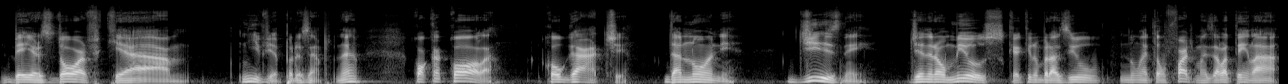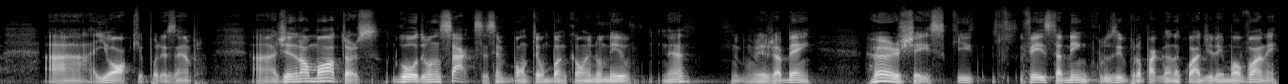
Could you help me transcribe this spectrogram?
Bayersdorf, que é a Nivea, por exemplo, né? Coca-Cola, Colgate, Danone, Disney, General Mills, que aqui no Brasil não é tão forte, mas ela tem lá a York, por exemplo. A General Motors, Goldman Sachs, é sempre bom ter um bancão aí no meio, né? Veja bem. Hershey's, que fez também, inclusive, propaganda com a Adilei Movone.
